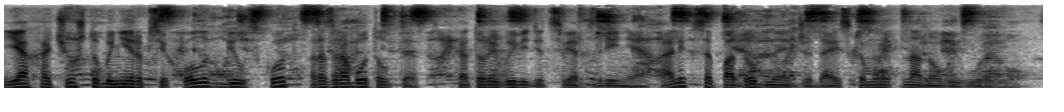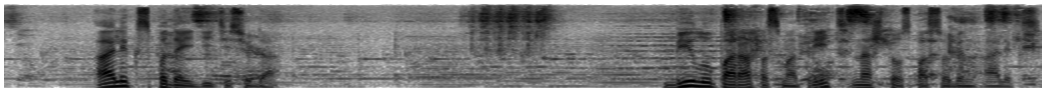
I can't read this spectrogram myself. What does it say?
Я хочу, чтобы нейропсихолог Билл Скотт разработал тест, который выведет сверхзрение Алекса, подобное джедайскому, на новый уровень. Алекс, подойдите сюда. Биллу пора посмотреть, на что способен Алекс.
